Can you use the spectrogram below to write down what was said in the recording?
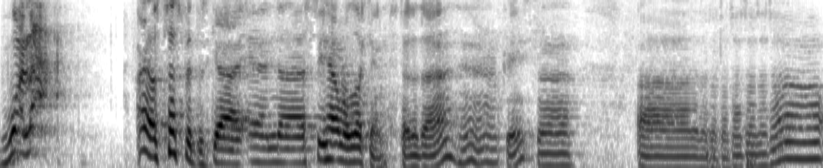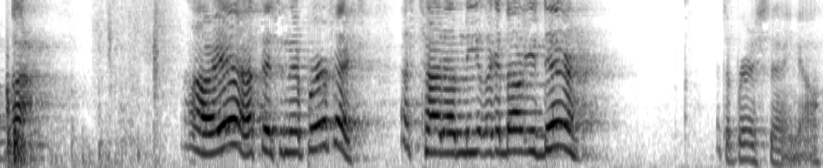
Voila! All right, let's test fit this guy and uh, see how we're looking. Da da da. Yeah, okay. So, Uh, da, da, da, ah. Oh yeah, that fits in there perfect. That's tied up neat like a doggy's dinner. That's a British saying, y'all.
